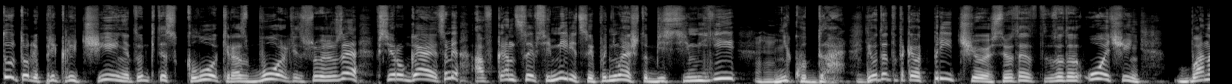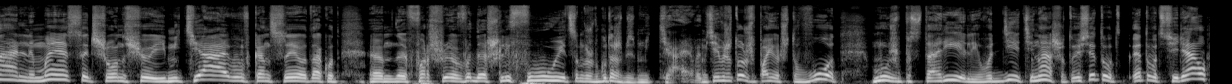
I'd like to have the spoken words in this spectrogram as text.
Тут то ли приключения, то какие-то склоки, разборки, что все ругаются, а в конце все мирятся и понимают, что без семьи угу. никуда. И вот это такая вот притча, вот этот, вот этот очень банальный месседж, он еще и Митяевым в конце вот так вот э, фарш, да, шлифуется, потому что куда же без Митяева? Митяев же тоже поет, что вот, мы уже постарели, вот дети наши. То есть это вот, это вот сериал,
